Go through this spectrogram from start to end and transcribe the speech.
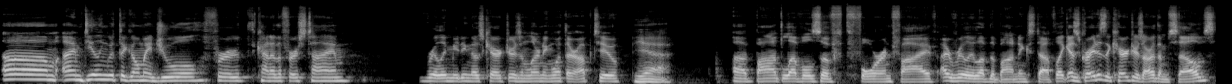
Um, I'm dealing with the Geomijul for kind of the first time, really meeting those characters and learning what they're up to. Yeah. uh, bond levels of four and five. I really love the bonding stuff. Like as great as the characters are themselves,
